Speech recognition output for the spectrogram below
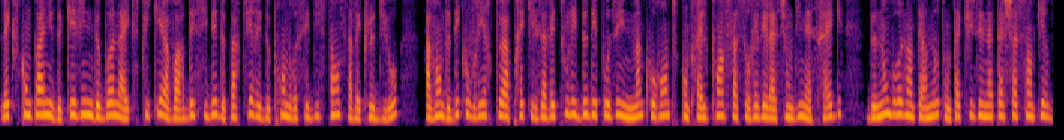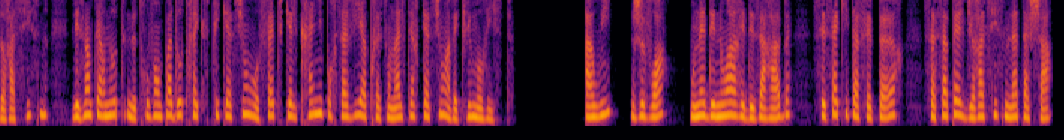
l'ex-compagne de Kevin De Bonne a expliqué avoir décidé de partir et de prendre ses distances avec le duo, avant de découvrir peu après qu'ils avaient tous les deux déposé une main courante contre elle. Face aux révélations d'Inès Reg, de nombreux internautes ont accusé Natacha Saint-Pierre de racisme, les internautes ne trouvant pas d'autre explication au fait qu'elle craigne pour sa vie après son altercation avec l'humoriste. Ah oui, je vois, on est des Noirs et des Arabes, c'est ça qui t'a fait peur, ça s'appelle du racisme Natacha,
